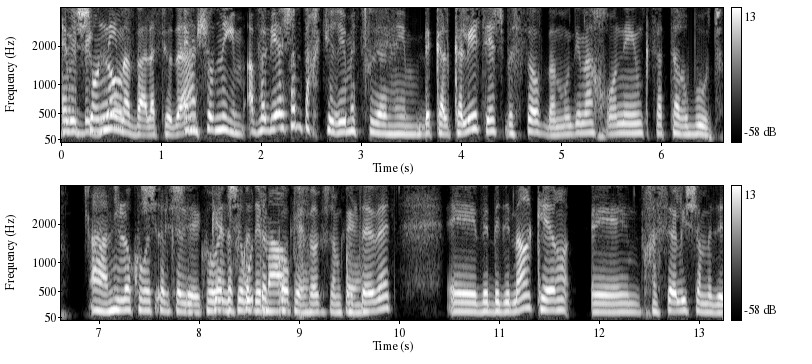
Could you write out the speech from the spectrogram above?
הם. שונים, אבל, את יודעת? הם שונים, אבל יש שם תחקירים מצוינים. בכלכליסט יש בסוף, בעמודים האחרונים, קצת תרבות. אה, אני לא קוראת ש- קוראת כן, דווקא שירות דה מרקר. הקופפר שם כן. כותבת, אה, ובדה מרקר אה, חסר לי שם איזה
